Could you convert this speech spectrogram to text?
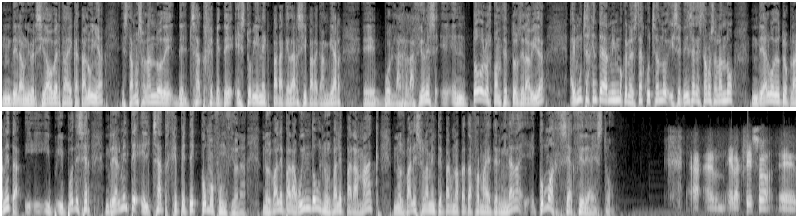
de la Universidad Oberta de Cataluña. Estamos hablando de- del chat GPT. Esto viene para quedarse y para cambiar eh, pues las relaciones eh, en todos los conceptos de la vida. Hay mucha gente ahora mismo que nos está escuchando y se piensa que estamos hablando de algo de otro planeta. Y, y- y puede ser realmente el chat GPT cómo funciona. ¿Nos vale para Windows? ¿Nos vale para Mac? ¿Nos vale solamente para una plataforma determinada? Eh, ¿Cómo se accede a esto? El acceso eh,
